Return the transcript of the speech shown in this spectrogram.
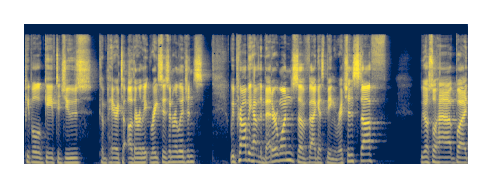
people gave to Jews compared to other races and religions? We probably have the better ones of I guess being rich and stuff. We also have, but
